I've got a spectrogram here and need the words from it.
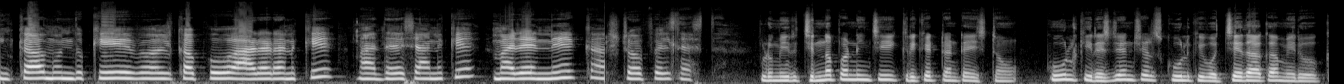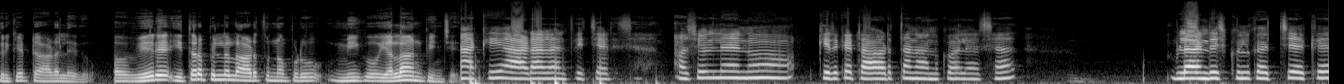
ఇంకా ముందుకి వరల్డ్ కప్ ఆడడానికి మా దేశానికి మరిన్ని ట్రోఫీలు తెస్తాను. ఇప్పుడు మీరు చిన్నప్పటి నుంచి క్రికెట్ అంటే ఇష్టం. స్కూల్కి రెసిడెన్షియల్ స్కూల్కి వచ్చేదాకా మీరు క్రికెట్ ఆడలేదు. వేరే ఇతర పిల్లలు ఆడుతున్నప్పుడు మీకు ఎలా అనిపించేది? నాకు ఆడాలనిపించేది సార్. అసలు నేను క్రికెట్ ఆడతాను అనుకోలేదు సార్. బ్లైండ్ స్కూల్కి వచ్చాకే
